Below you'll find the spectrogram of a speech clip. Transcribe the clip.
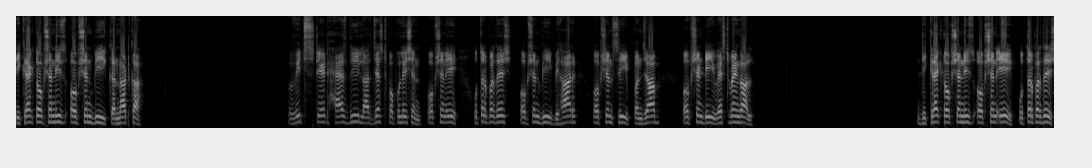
The correct option is option B, Karnataka. Which state has the largest population? Option A, Uttar Pradesh. Option B, Bihar. Option C, Punjab. Option D, West Bengal. The correct option is option A, Uttar Pradesh.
